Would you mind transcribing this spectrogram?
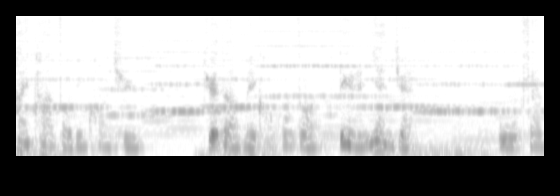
害怕走进矿区，觉得煤矿工作令人厌倦，五分。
